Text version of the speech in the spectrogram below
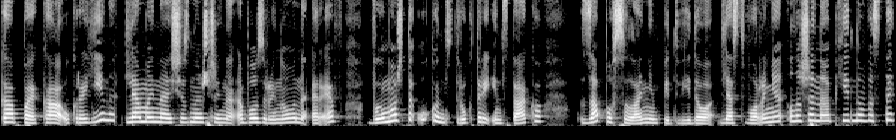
КПК України для майна, що знищена або зруйнована РФ, ви можете у конструкторі Інстако за посиланням під відео. Для створення лише необхідно ввести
